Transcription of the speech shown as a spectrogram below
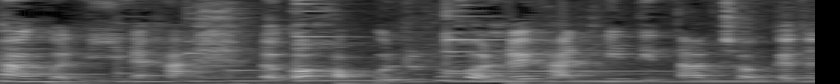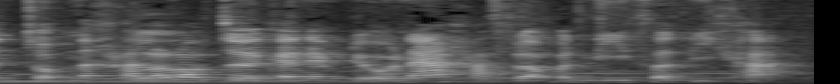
มากกว่านี้นะคะ แล้วก็ขอบคุณทุกๆคนด้วยค่ะที่ติดตามชมกันจนจบนะคะ แล้วเราเจอกันในวิดีโอหน้าค่ะสำหรับวันนี้สวัสดีค่ะ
